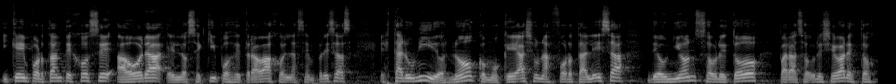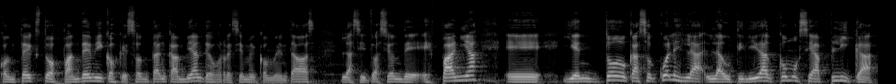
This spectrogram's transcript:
Y qué importante, José, ahora en los equipos de trabajo, en las empresas, estar unidos, ¿no? Como que haya una fortaleza de unión, sobre todo para sobrellevar estos contextos pandémicos que son tan cambiantes. Vos recién me comentabas la situación de España. Eh, y en todo caso, ¿cuál es la, utilidad? ¿Cómo se aplica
